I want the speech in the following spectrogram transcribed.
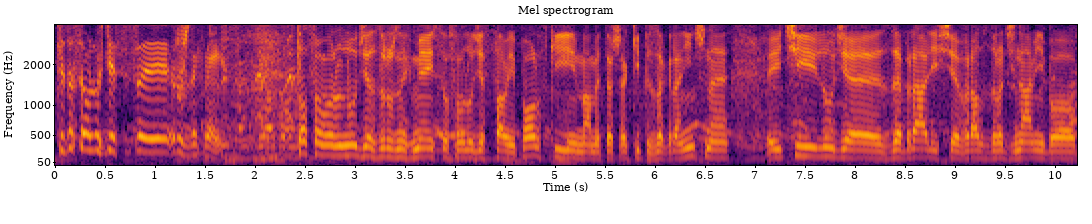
Czy to są ludzie z y, różnych miejsc? To są ludzie z różnych miejsc, to są ludzie z całej Polski, mamy też ekipy zagraniczne i ci ludzie zebrali się wraz z rodzinami, bo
